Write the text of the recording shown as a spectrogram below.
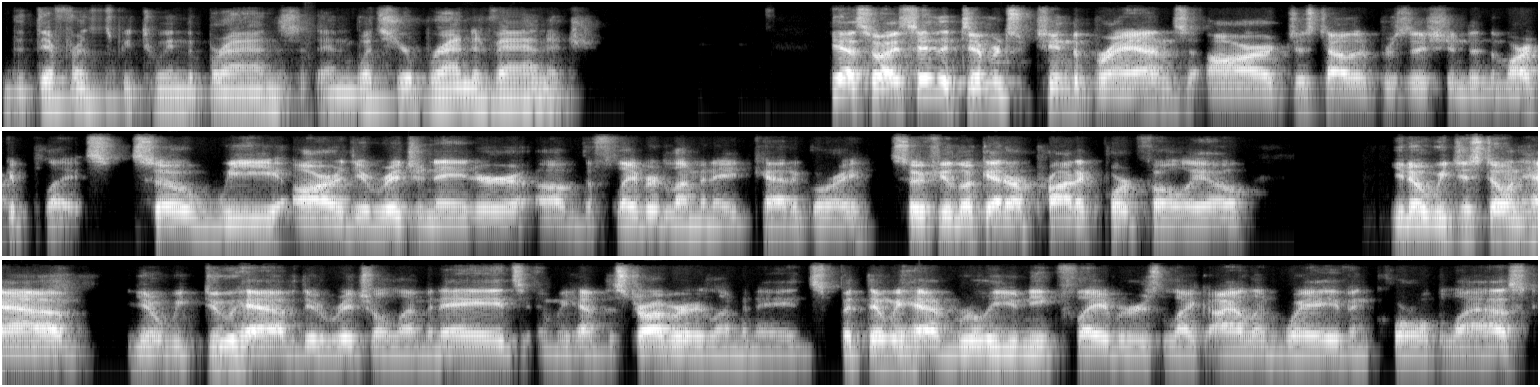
the difference between the brands and what's your brand advantage? Yeah, so I say the difference between the brands are just how they're positioned in the marketplace. So we are the originator of the flavored lemonade category. So if you look at our product portfolio, you know, we just don't have you know, we do have the original lemonades and we have the strawberry lemonades, but then we have really unique flavors like Island Wave and Coral Blast.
